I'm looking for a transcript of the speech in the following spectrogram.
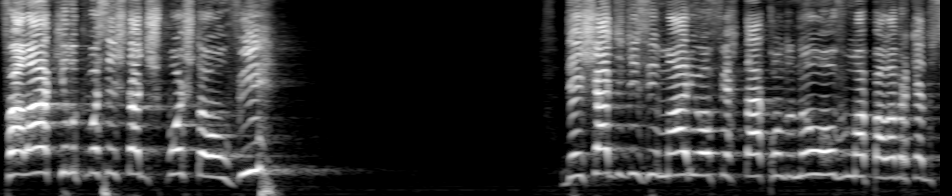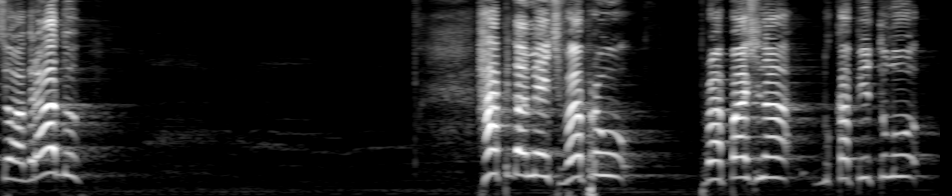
Falar aquilo que você está disposto a ouvir? Deixar de dizimar e ofertar quando não ouve uma palavra que é do seu agrado? Rapidamente, vá para a página do capítulo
